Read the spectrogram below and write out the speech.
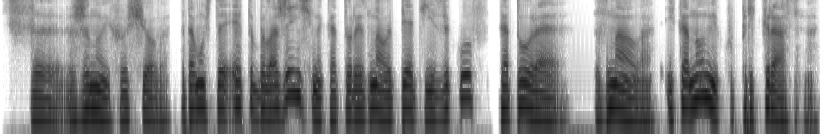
с женой Хрущева. Потому что это была женщина, которая знала пять языков, которая знала экономику прекрасно,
